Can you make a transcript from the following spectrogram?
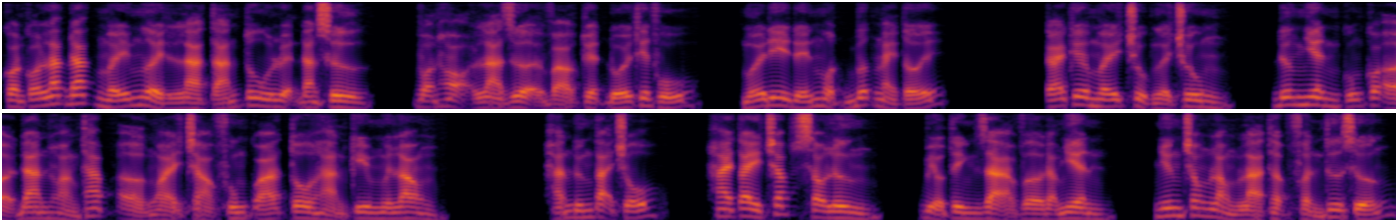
Còn có lác đác mấy người là tán tu luyện đan sư, bọn họ là dựa vào tuyệt đối thiên phú mới đi đến một bước này tới. Cái kia mấy chục người chung, đương nhiên cũng có ở đan hoàng tháp ở ngoài trào phung quá tô hàn kim nguyên long. Hắn đứng tại chỗ, hai tay chắp sau lưng, biểu tình giả vờ đạm nhiên nhưng trong lòng là thập phần thư sướng,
